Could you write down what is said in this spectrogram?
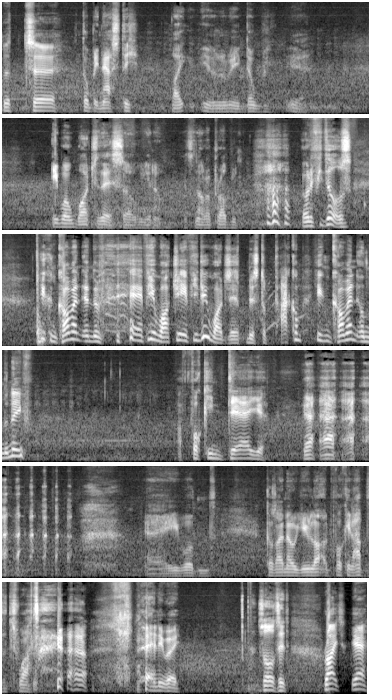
But uh, don't be nasty. Like, you know what I mean? Don't be, yeah he won't watch this, so you know. It's not a problem. or if he does, you can comment in the if you watch it. If you do watch this, Mr. Packham, you can comment underneath. I fucking dare you. yeah, he wouldn't, because I know you lot would fucking have the twat. anyway, sorted. Right, yeah,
